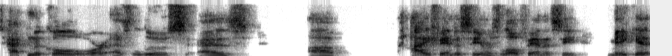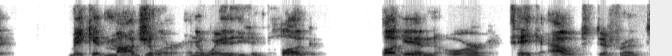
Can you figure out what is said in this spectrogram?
technical or as loose as uh, high fantasy or as low fantasy. Make it make it modular in a way that you can plug plug in or take out different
